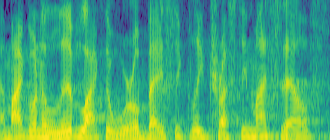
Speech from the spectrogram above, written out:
Am I going to live like the world, basically trusting myself?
